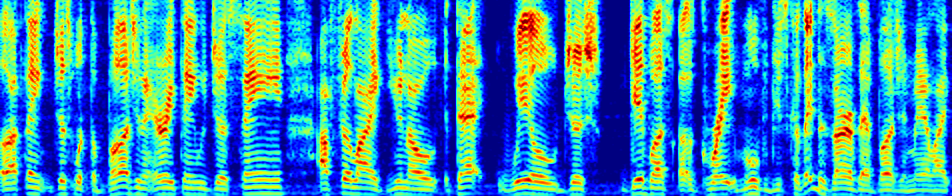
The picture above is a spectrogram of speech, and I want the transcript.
Uh, I think just with the budget and everything we just seen, I feel like, you know, that will just give us a great movie because they deserve that budget, man. Like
